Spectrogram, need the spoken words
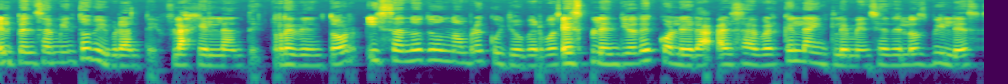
el pensamiento vibrante, flagelante, redentor y sano de un hombre cuyo verbo esplendió de cólera al saber que la inclemencia de los viles,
